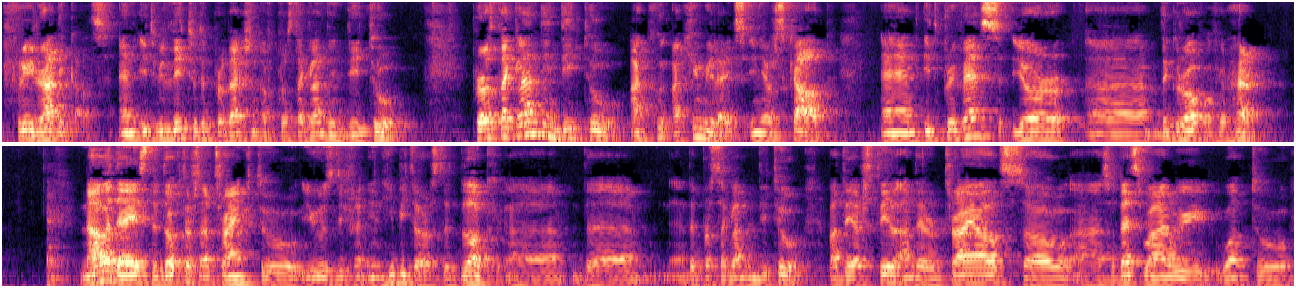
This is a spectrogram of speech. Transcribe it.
free radicals and it will lead to the production of prostaglandin D2. Prostaglandin D2 accu accumulates in your scalp and it prevents your, uh, the growth of your hair. Nowadays, the doctors are trying to use different inhibitors that block uh, the, the prostaglandin D2, but they are still under trials. So, uh, so that's why we want to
